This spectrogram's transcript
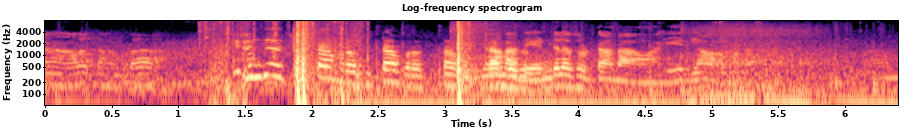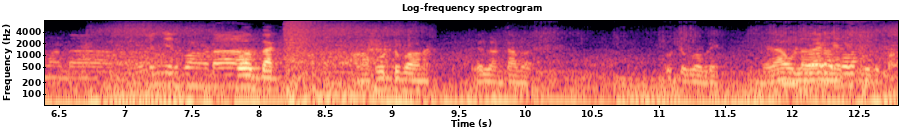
ஆனா ஆளை காணப்படா இருந்து சுட்டான் ப்ரோ சுட்டான் ப்ரோ சுட்டான் அந்த எண்டில் சுட்டான்டா அவன் ஏறிலாம் வர மாட்டான். ஆமாடா ஒளிஞ்சிருப்பானடா. போ பேக் அவனை கூட்டு போ வெளில வந்துட்டான் பாரு. கூட்டு போ அப்படியே. உள்ளதா எங்கேயாச்சும் கூட்டு போ.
